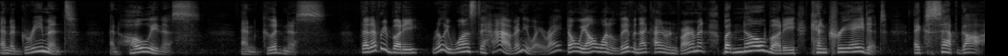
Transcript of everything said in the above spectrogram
and agreement and holiness and goodness that everybody really wants to have anyway, right? Don't we all want to live in that kind of environment? But nobody can create it except God.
